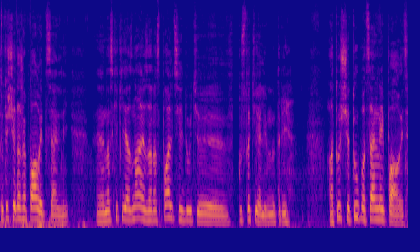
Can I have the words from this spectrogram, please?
Тут ще навіть палець цельний. Е, наскільки я знаю, зараз пальці йдуть е, пустотілі внутрі. А тут ще тупо цельний палець.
